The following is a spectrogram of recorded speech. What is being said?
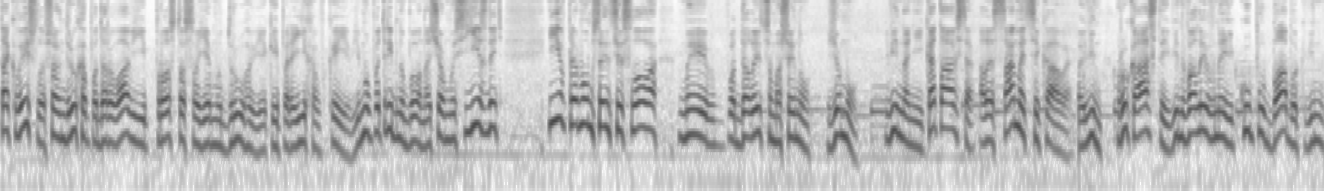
так вийшло, що Андрюха подарував її просто своєму другові, який переїхав в Київ. Йому потрібно було на чомусь їздити. І в прямому сенсі слова ми віддали цю машину йому. Він на ній катався, але саме цікаве, він рукастий, він валив в неї купу бабок, він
